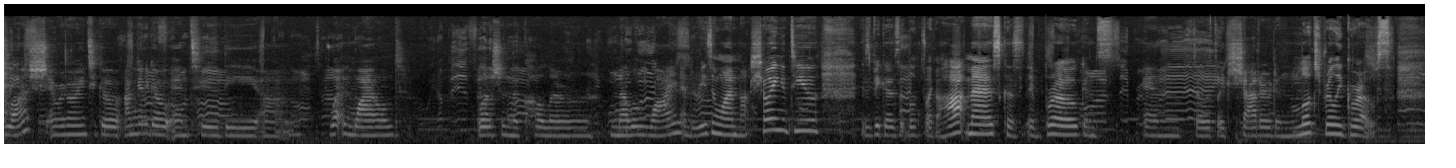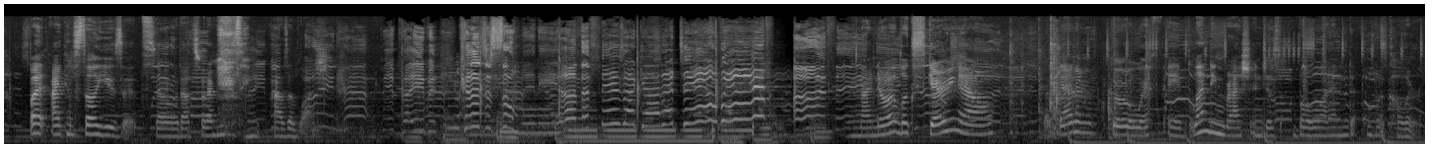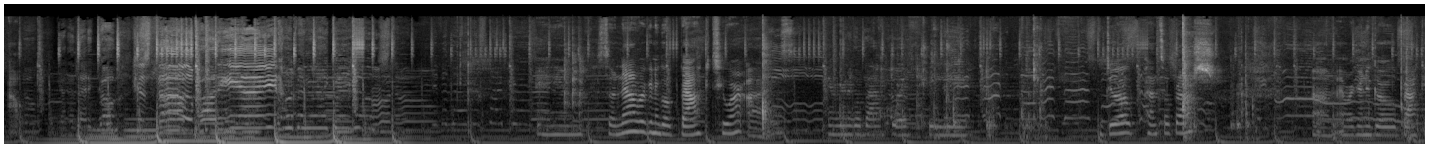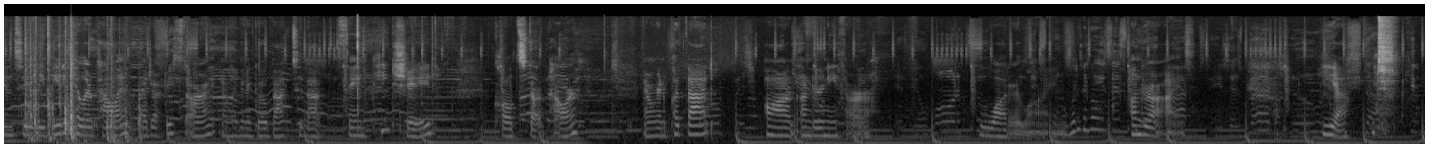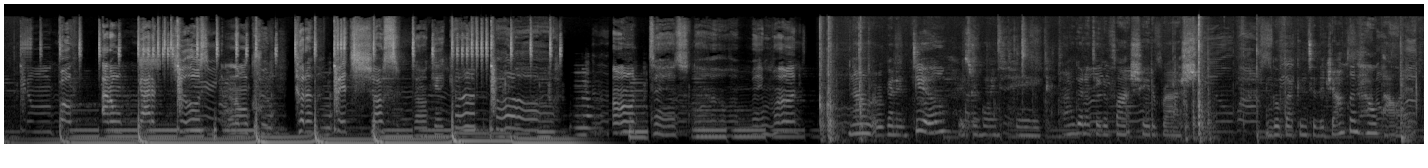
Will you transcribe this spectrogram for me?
blush and we're going to go, I'm going to go into the um, Wet n Wild blush in the color Mellow Wine. And the reason why I'm not showing it to you is because it looks like a hot mess because it broke and, and so it's like shattered and looks really gross but I can still use it. So that's what I'm using as a blush. And I know it looks scary now, but then I'm gonna go with a blending brush and just blend the color out. And so now we're gonna go back to our eyes. And we're gonna go back with the Duo pencil brush. Um, and we're gonna go back into the Beauty Killer palette by Jeffree Star. And we're gonna go back to that same pink shade called Star Power. And we're gonna put that on underneath our waterline. Called? Under our eyes. Yeah. I don't gotta choose, I'm cool. Bitch off, so don't get comfortable. On dance now, I make money. Now what we're gonna do is we're going to take, I'm gonna take a flat shader brush and go back into the Jaclyn Hill palette.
